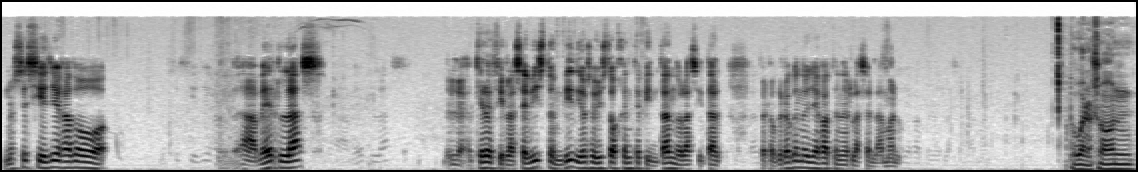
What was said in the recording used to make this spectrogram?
no sé si he llegado a verlas. Quiero decir, las he visto en vídeos, he visto gente pintándolas y tal, pero creo que no he llegado a tenerlas en la mano. Pues bueno, son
